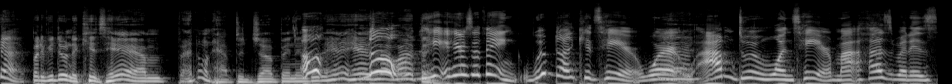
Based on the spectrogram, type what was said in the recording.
Yeah, but if you're doing the kid's hair, I'm I don't have to jump in and Oh, do the hair. Hair's not my no. thing. he- here's the thing: we've done kids' hair where Yeah. I'm doing one's hair, my husband is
